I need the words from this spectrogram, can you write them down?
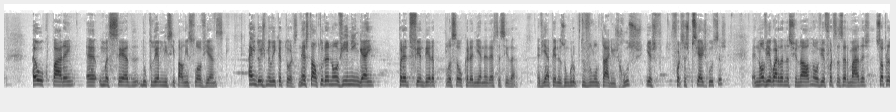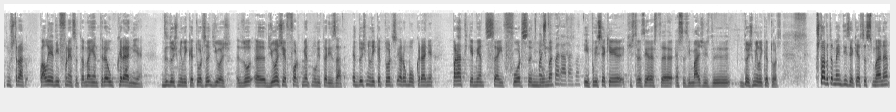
a ocuparem uh, uma sede do poder municipal em Sloviansk em 2014. Nesta altura não havia ninguém para defender a população ucraniana desta cidade. Havia apenas um grupo de voluntários russos e as forças especiais russas. Não havia Guarda Nacional, não havia Forças Armadas. Só para te mostrar qual é a diferença também entre a Ucrânia de 2014 a de hoje. A de hoje é fortemente militarizada. A de 2014 era uma Ucrânia praticamente sem força Muito nenhuma. E por isso é que quis trazer esta, estas imagens de 2014. Gostava também de dizer que esta semana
